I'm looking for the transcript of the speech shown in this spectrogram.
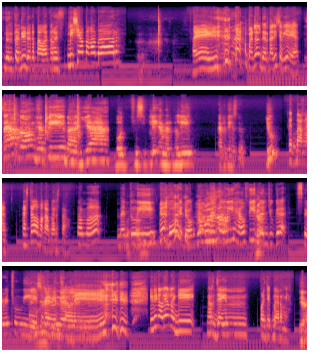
Dari tadi udah ketawa terus. Misha apa kabar? Hey, padahal dari tadi ceria ya. Sehat dong, happy, bahagia, both physically and mentally, everything is good. You? Good banget. Estel apa kabar, Estel? sama mentally boleh dong mentally healthy Nggak. dan juga spiritually Spiritually. Ini kalian lagi ngerjain project bareng ya? Ya,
